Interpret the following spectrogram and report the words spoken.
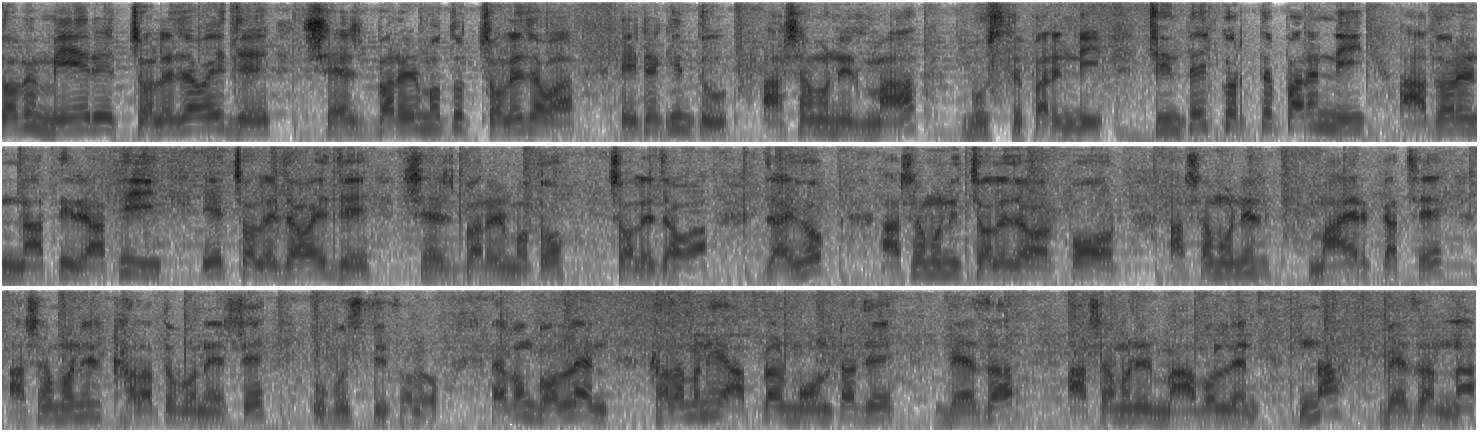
তবে মেয়ের চলে যাওয়াই যে শেষবারের মতো চলে যাওয়া, এটা কিন্তু আশামণির মা বুঝতে পারেননি। চিন্তাই করতে পারেননি আদরের নাতি রাফি এ চলে যাওয়াই যে শেষবারের মতো চলে যাওয়া। যাই হোক, আশামণি চলে যাওয়ার পর আশামণির মায়ের কাছে আশামণির খালাতো বোন এসে উপস্থিত হলো এবং বললেন, খালামণি, আপনার মনটা যে বেজার? আশামণির মা বললেন, না, বেজার না।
